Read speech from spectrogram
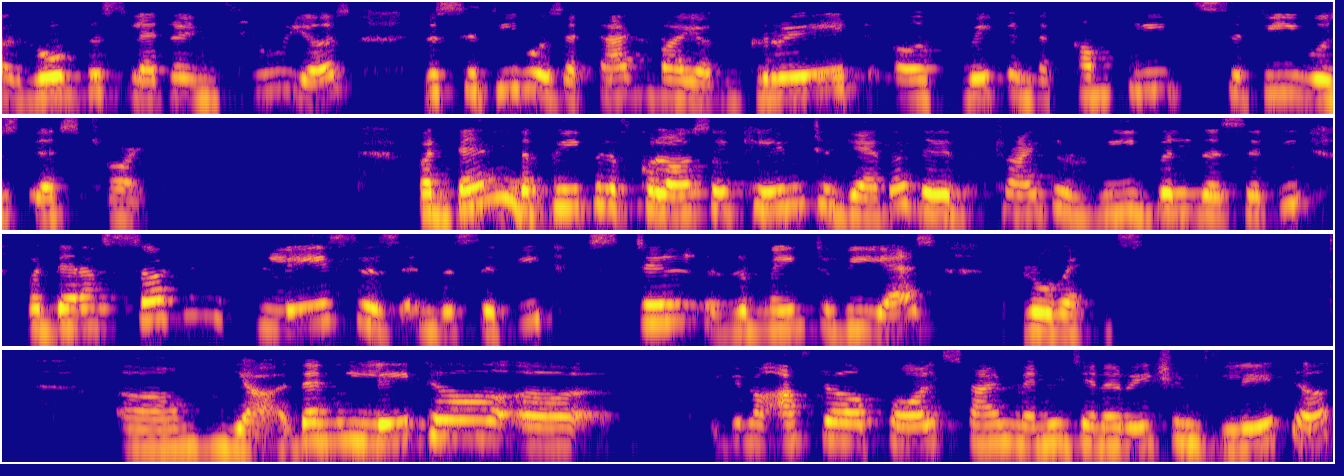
uh, wrote this letter in few years the city was attacked by a great earthquake and the complete city was destroyed but then the people of Colossae came together. They tried to rebuild the city, but there are certain places in the city still remain to be as ruins. Um, yeah, then later, uh, you know, after Paul's time, many generations later,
